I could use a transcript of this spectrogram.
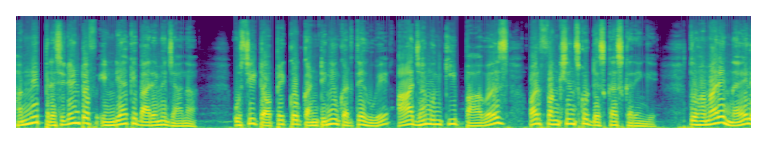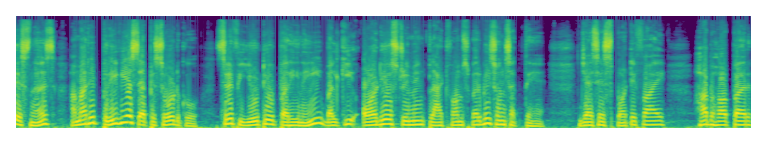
हमने प्रेसिडेंट ऑफ़ इंडिया के बारे में जाना। उसी टॉपिक को कंटिन्यू करते हुए आज हम उनकी पावर्स और फ़ंक्शंस को डिस्कस करेंगे। तो हमारे नए लिसनर्स हमारे प्रीवियस एपिसोड को सिर्फ़ यूट्यूब पर ही नहीं, बल्कि ऑडियो स्ट्रीमिंग प्लेटफॉर्म्स पर भी सुन सकते हैं। जैसे Spotify Hubhopper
